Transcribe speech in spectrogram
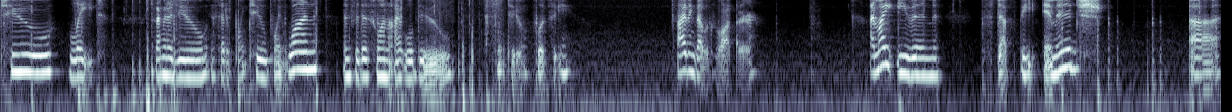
too late. So I'm going to do, instead of 0.2, 0.1. And for this one, I will do 0.2. So let's see. I think that looks a lot better. I might even step the image uh,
